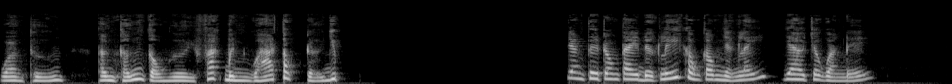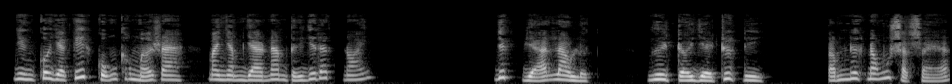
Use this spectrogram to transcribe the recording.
Hoàng thượng, thần khẩn cầu người phát binh quả tốc trợ giúp. Văn thư trong tay được Lý Công Công nhận lấy, giao cho hoàng đế. Nhưng cô già kiết cũng không mở ra, mà nhằm vào nam tử dưới đất nói. Dứt giả lao lực, ngươi trở về trước đi, tắm nước nóng sạch sẽ,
